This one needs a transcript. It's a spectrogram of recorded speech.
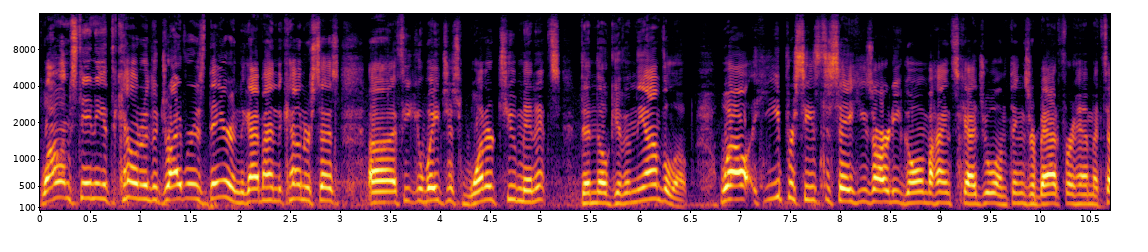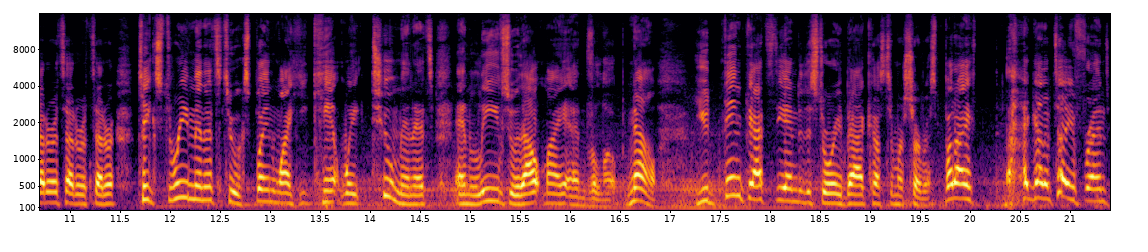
While I'm standing at the counter, the driver is there, and the guy behind the counter says uh, if he can wait just one or two minutes, then they'll give him the envelope. Well, he proceeds to say he's already going behind schedule and things are bad for him, et cetera, et cetera, et cetera. Takes three minutes to explain why he can't wait two minutes and leaves without my envelope. Now, you'd think that's the end of the story, bad customer service, but I I gotta tell you, friends,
